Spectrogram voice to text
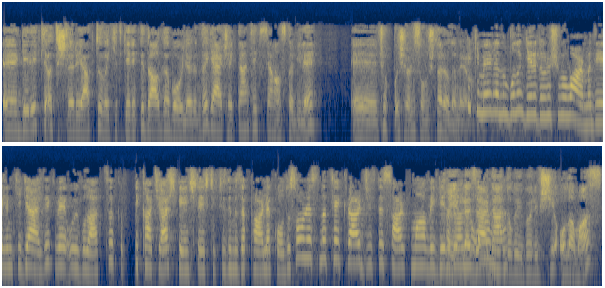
e, gerekli atışları yaptığı vakit, gerekli dalga boylarında gerçekten tek seansta bile e, çok başarılı sonuçlar alınıyor. Peki Meral Hanım bunun geri dönüşümü var mı? Diyelim ki geldik ve uygulattık. Birkaç yaş gençleştik, cildimize parlak oldu. Sonrasında tekrar ciltte sarkma ve geri Hayır dönme olur lazerden mu? dolayı böyle bir şey olamaz.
